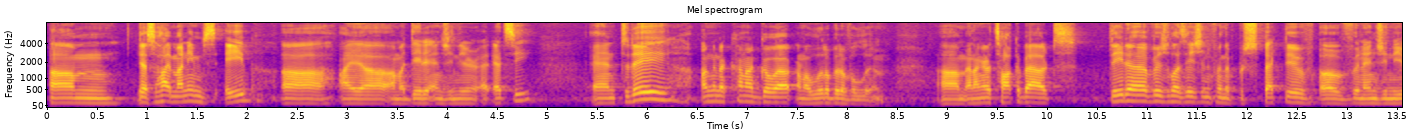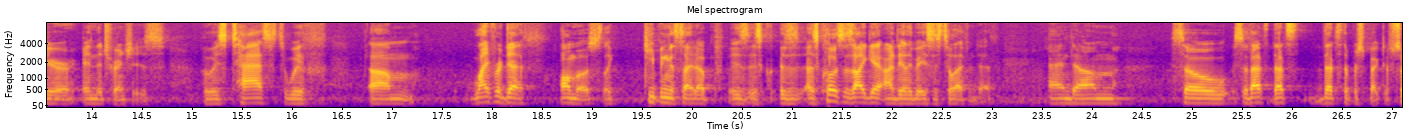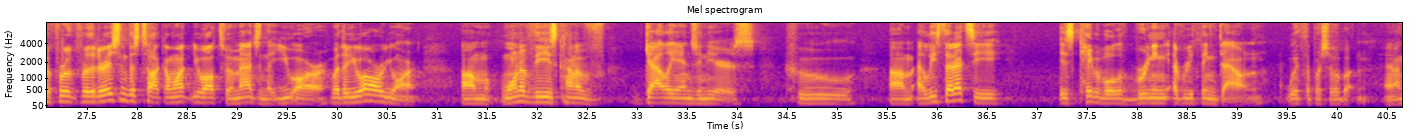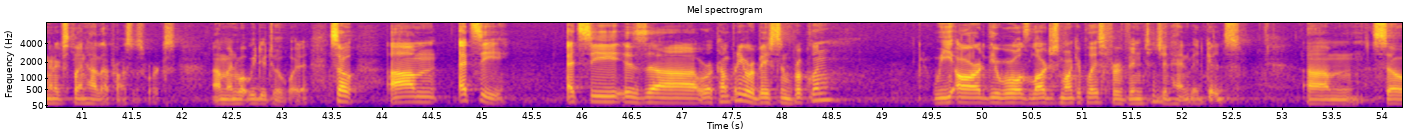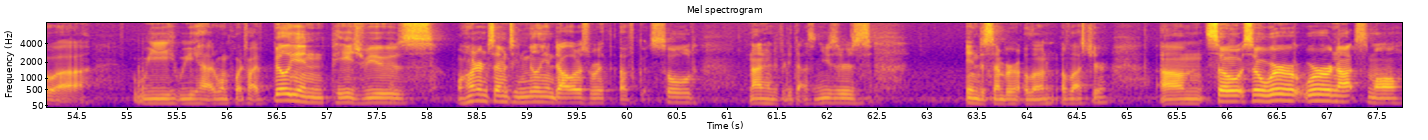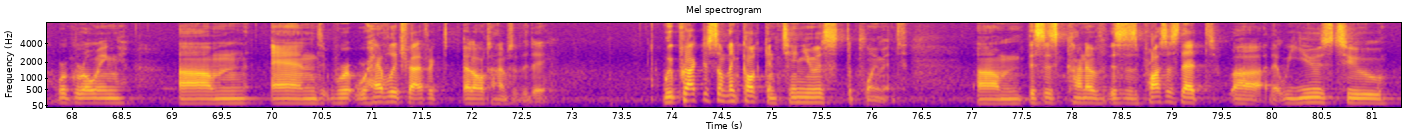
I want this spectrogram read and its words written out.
Um, yeah, so hi, my name is Abe. Uh, I, uh, I'm a data engineer at Etsy. And today, I'm gonna kind of go out on a little bit of a limb. Um, and I'm gonna talk about data visualization from the perspective of an engineer in the trenches who is tasked with um, life or death, almost, like keeping the site up is, is, is, as close as I get on a daily basis to life and death. And um, so, so that's, that's, that's the perspective. So for, for the duration of this talk, I want you all to imagine that you are, whether you are or you aren't, um, one of these kind of galley engineers who, um, at least at Etsy, is capable of bringing everything down with the push of a button. And I'm going to explain how that process works um, and what we do to avoid it. So um, Etsy. Etsy is, uh, we're a company, we're based in Brooklyn. We are the world's largest marketplace for vintage and handmade goods. Um, so uh, we, we had 1.5 billion page views, $117 million worth of goods sold, 950,000 users in December alone of last year. Um, so so we're, we're not small, we're growing, um, and we're, we're heavily trafficked at all times of the day. We practice something called continuous deployment. Um, this is kind of, this is a process that, uh, that we use to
